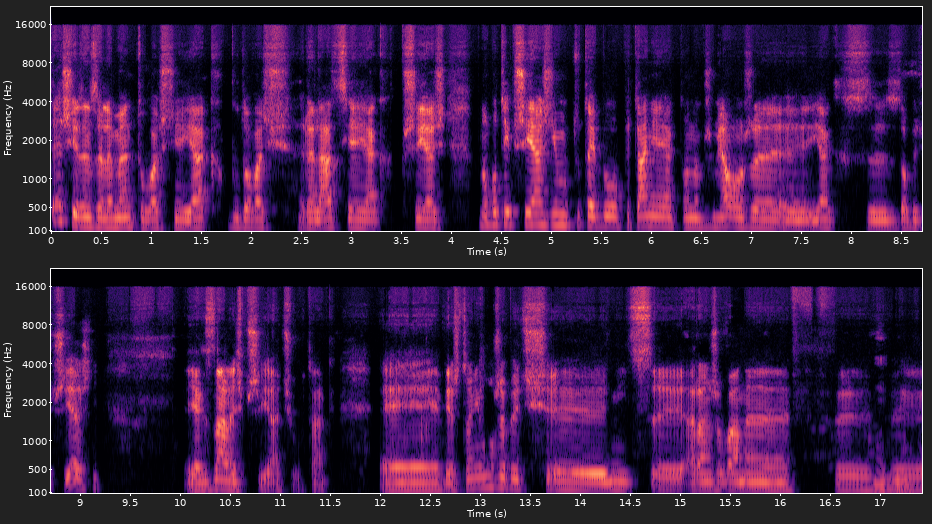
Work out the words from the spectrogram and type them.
też jeden z elementów właśnie, jak budować relacje, jak przyjaźń, no bo tej przyjaźni tutaj było pytanie, jak to ono brzmiało, że e, jak zdobyć przyjaźń, jak znaleźć przyjaciół, tak. Wiesz, to nie może być nic aranżowane w, w, mhm.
